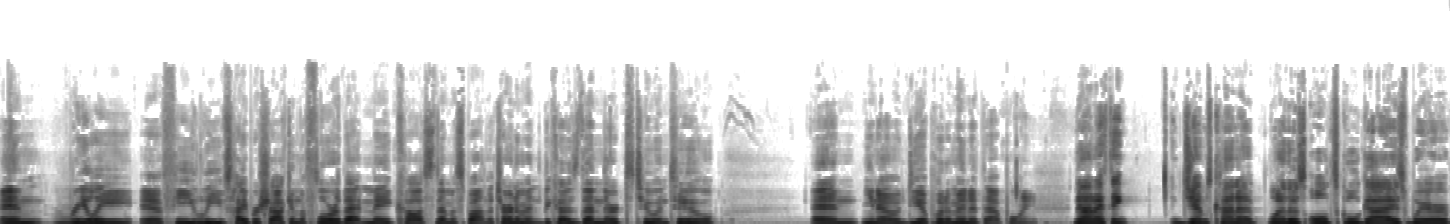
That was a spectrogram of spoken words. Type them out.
And really, if he leaves Hypershock in the floor, that may cost them a spot in the tournament because then they're two and two. And you know, do you put him in at that point? No, and I think Jim's kind of one of those old school guys where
